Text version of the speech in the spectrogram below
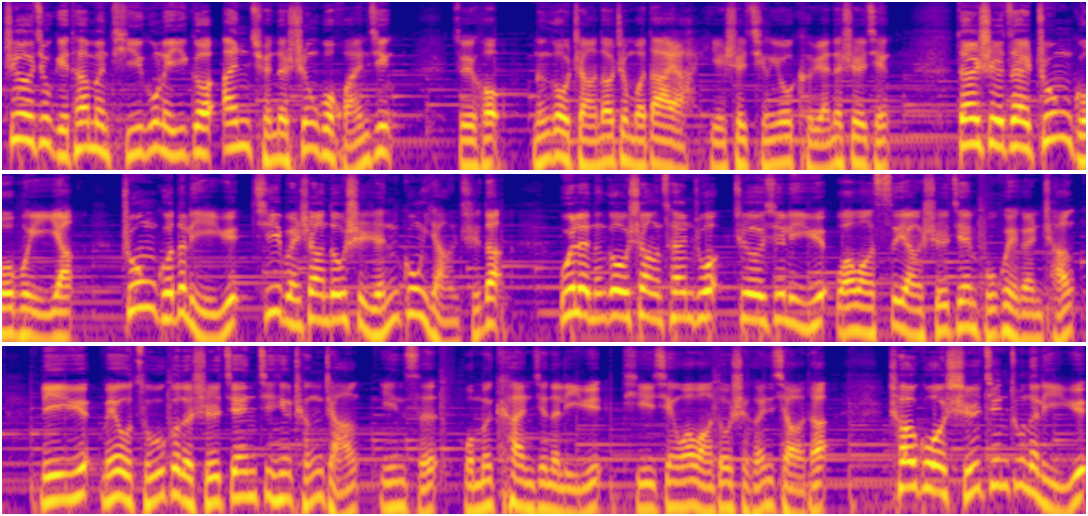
这就给他们提供了一个安全的生活环境。最后能够长到这么大呀，也是情有可原的事情。但是在中国不一样，中国的鲤鱼基本上都是人工养殖的。为了能够上餐桌，这些鲤鱼往往饲养时间不会很长，鲤鱼没有足够的时间进行成长，因此我们看见的鲤鱼体型往往都是很小的，超过十斤重的鲤鱼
